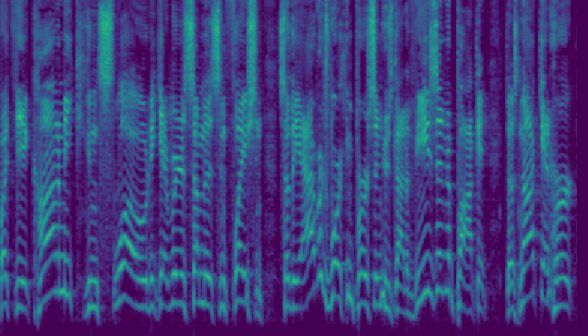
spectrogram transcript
but the economy can slow to get rid of some of this inflation? So the average working person who's got a visa in the pocket does not get hurt,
